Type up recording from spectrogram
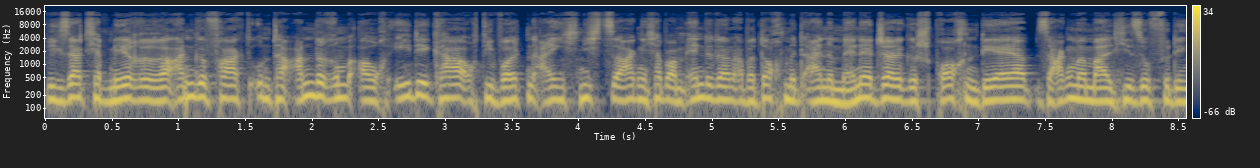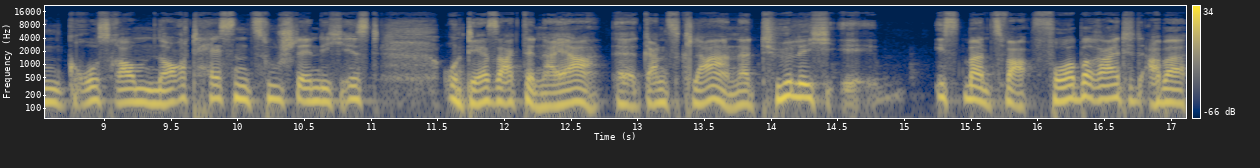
Wie gesagt, ich habe mehrere angefragt, unter anderem auch Edeka, auch die wollten eigentlich nichts sagen. Ich habe am Ende dann aber doch mit einem Manager gesprochen, der sagen wir mal, hier so für den Großraum Nordhessen zuständig ist. Und der sagte, naja, äh, ganz klar, natürlich äh, ist man zwar vorbereitet, aber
